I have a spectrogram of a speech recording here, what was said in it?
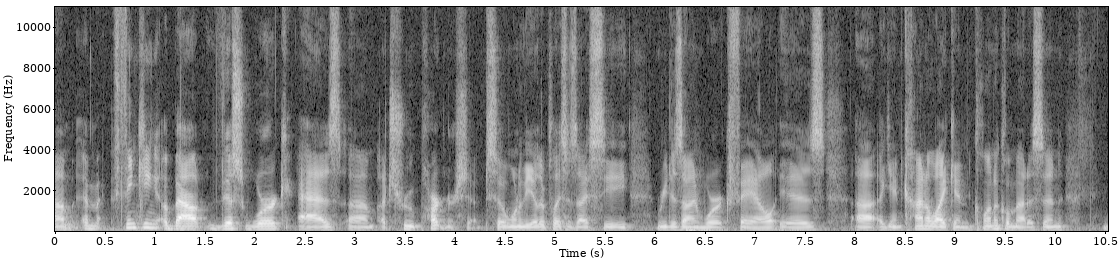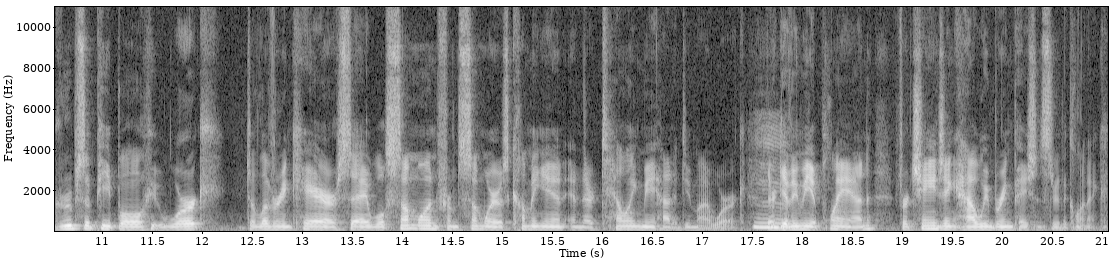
um, thinking about this work as um, a true partnership. So, one of the other places I see redesign work fail is, uh, again, kind of like in clinical medicine, groups of people who work delivering care say, well, someone from somewhere is coming in and they're telling me how to do my work. Mm. They're hmm. giving me a plan for changing how we bring patients through the clinic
